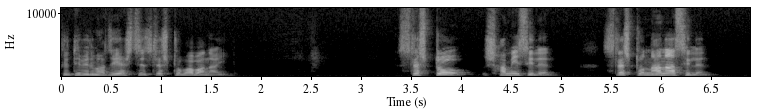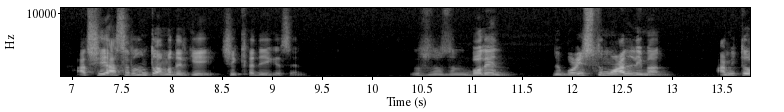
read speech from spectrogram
পৃথিবীর মাঝে এসছে শ্রেষ্ঠ বাবা নাই। শ্রেষ্ঠ স্বামী ছিলেন শ্রেষ্ঠ নানা ছিলেন আর সেই আচরণ তো আমাদেরকে শিক্ষা দিয়ে গেছেন। বলেন যে বরিস্তু মোয়াল্লিমান আমি তো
